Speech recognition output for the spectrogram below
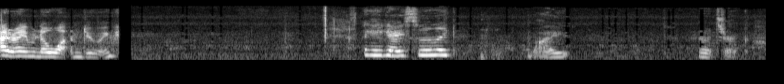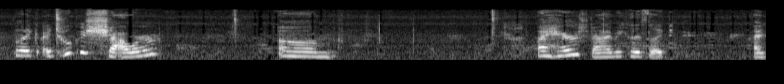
I don't even know what I'm doing. Okay guys, so like, why? No, it's dark. But like, I took a shower. Um, my hair's dry because like, I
